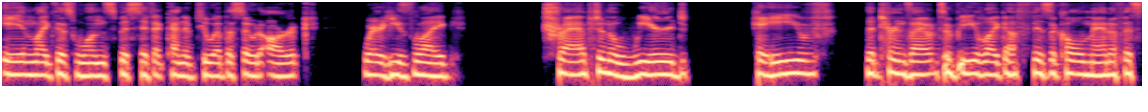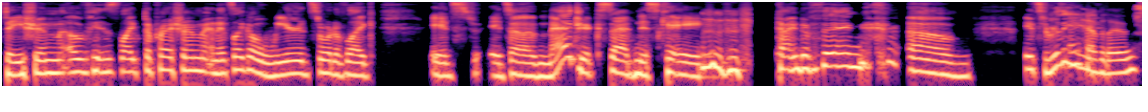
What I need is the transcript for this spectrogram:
in like this one specific kind of two episode arc where he's like trapped in a weird cave that turns out to be like a physical manifestation of his like depression. And it's like a weird sort of like it's it's a magic sadness cave kind of thing. Um it's really I have those.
